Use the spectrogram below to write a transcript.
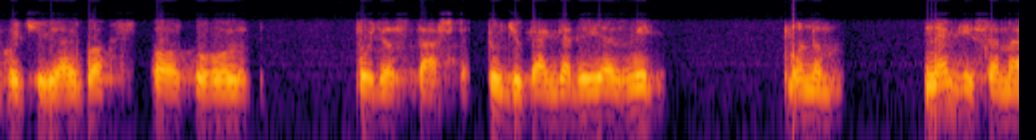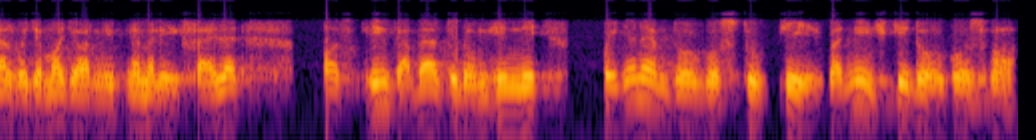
hogy hívják be, alkohol fogyasztást tudjuk engedélyezni. Mondom, nem hiszem el, hogy a magyar nép nem elég fejlett, azt inkább el tudom hinni, hogy nem dolgoztuk ki, vagy nincs kidolgozva.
